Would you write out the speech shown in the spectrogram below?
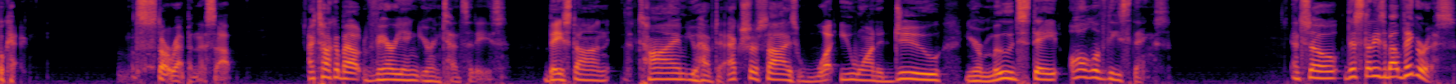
Okay, let's start wrapping this up. I talk about varying your intensities based on the time you have to exercise, what you want to do, your mood state, all of these things. And so this study is about vigorous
